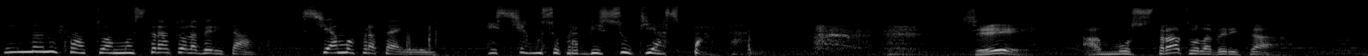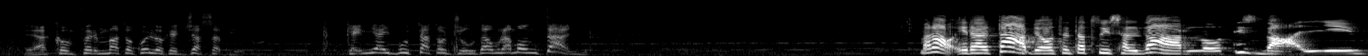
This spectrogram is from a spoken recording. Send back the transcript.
Il manufatto ha mostrato la verità. Siamo fratelli e siamo sopravvissuti a Sparta. Sì, ha mostrato la verità. E ha confermato quello che già sapevo. Che mi hai buttato giù da una montagna. Ma no, in realtà abbiamo tentato di salvarlo, ti sbagli.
